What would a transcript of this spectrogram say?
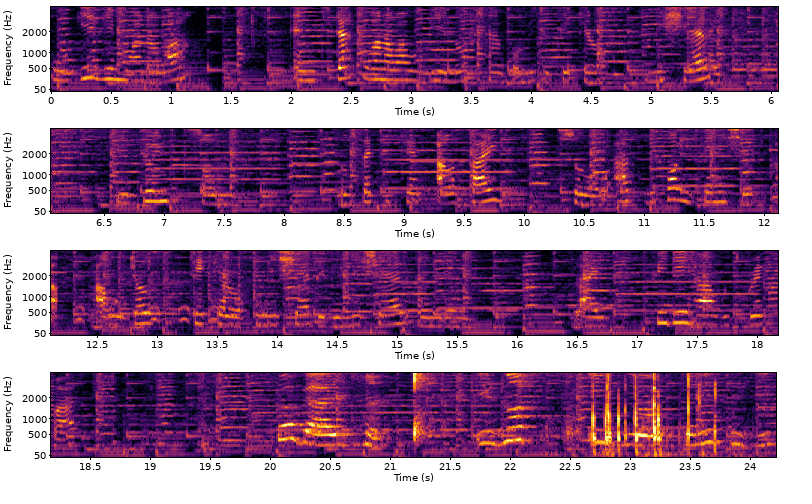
We'll give him one hour and that one hour will be enough for me to take care of Michelle. He's doing some some certain things outside, so after, before he finishes, I, I will just take care of Michelle, baby Michelle, and then like feeding her with breakfast. So guys, it's not easy. Oh. Can you see this?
